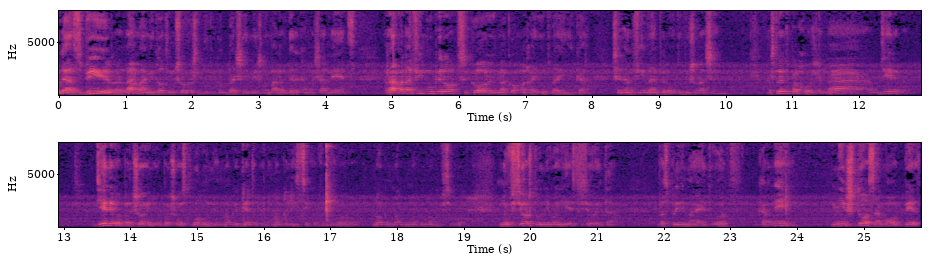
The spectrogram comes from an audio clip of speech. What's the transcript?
ולהסביר למה המידות הם שורש של דבקות בהשם, יש לומר על דרך המשל לעץ רב ענפים ופירות, שכל מקום החיות והיניקה של הענפים והפירות הוא בשורשים. На что это похоже? На дерево. Дерево большое, у него большой ствол, у него много веток, у него много листиков, у него много-много-много-много всего. Но все, что у него есть, все это воспринимает от корней. Ничто само без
